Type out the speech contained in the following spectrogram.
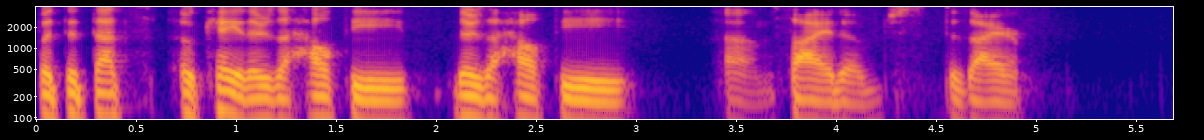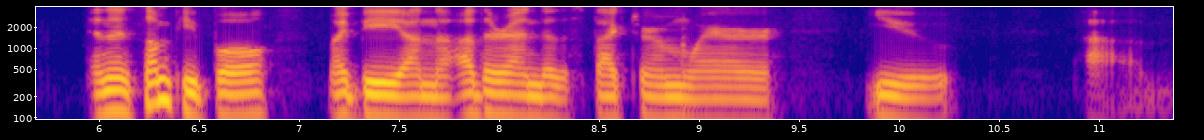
But that that's okay. There's a healthy, there's a healthy um, side of just desire. And then some people might be on the other end of the spectrum where you um,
